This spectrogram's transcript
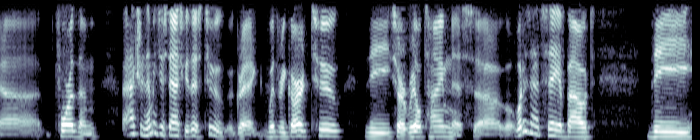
uh, for them. Actually, let me just ask you this too, Greg, with regard to the sort of real-timeness. Uh, what does that say about the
